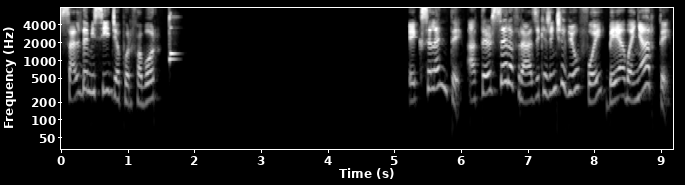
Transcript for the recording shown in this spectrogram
Sal de mi silla, por favor. Excelente! A terceira frase que a gente viu foi Ve a banhar-te,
